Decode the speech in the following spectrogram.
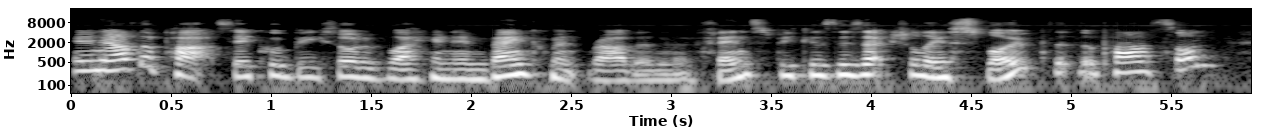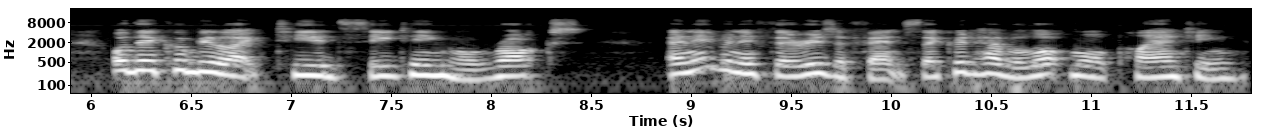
In other parts, there could be sort of like an embankment rather than a fence because there's actually a slope that the path's on. Or there could be like tiered seating or rocks. And even if there is a fence, they could have a lot more planting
